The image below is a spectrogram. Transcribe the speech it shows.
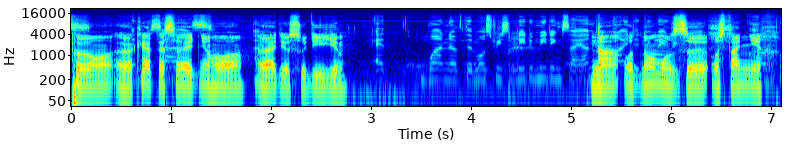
про ракети середнього радіусу дії на одному з останніх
